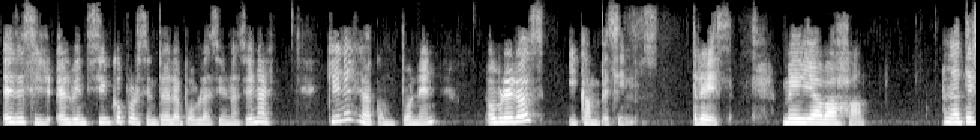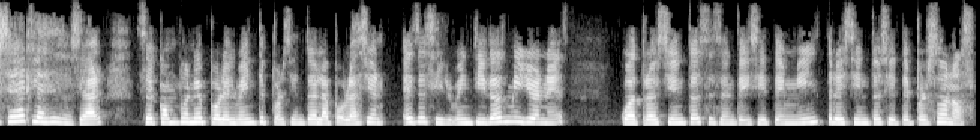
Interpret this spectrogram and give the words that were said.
es decir, el 25% de la población nacional. ¿Quiénes la componen? Obreros y campesinos. 3. Media baja. La tercera clase social se compone por el 20% de la población, es decir, 22 millones cuatrocientos sesenta y siete mil trescientos siete personas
